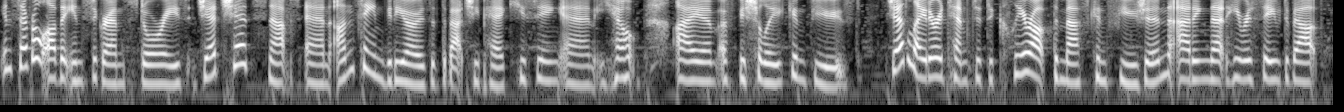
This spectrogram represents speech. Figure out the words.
In several other Instagram stories, Jed shared snaps and unseen videos of the Batchy pair kissing, and yep, I am officially confused. Jed later attempted to clear up the mass confusion, adding that he received about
